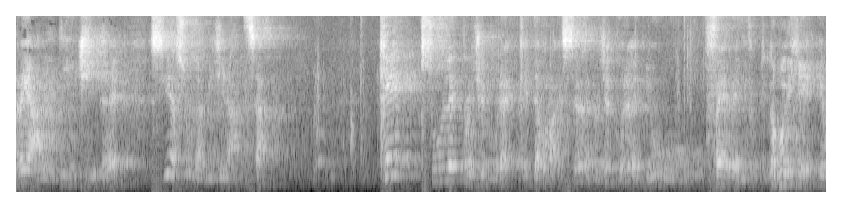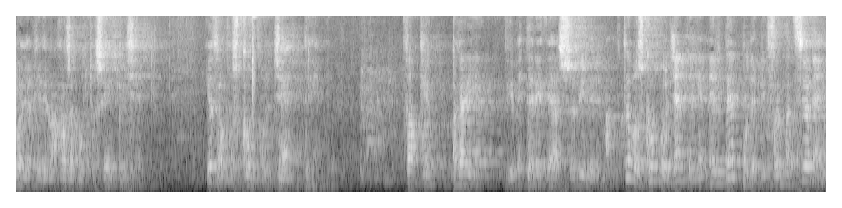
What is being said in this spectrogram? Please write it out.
reale di incidere sia sulla vigilanza che sulle procedure che devono essere le procedure le più ferre di tutti. Dopodiché io voglio chiedere una cosa molto semplice, io trovo sconvolgente, so che magari vi metterete a sorridere, ma trovo sconvolgente che nel tempo dell'informazione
